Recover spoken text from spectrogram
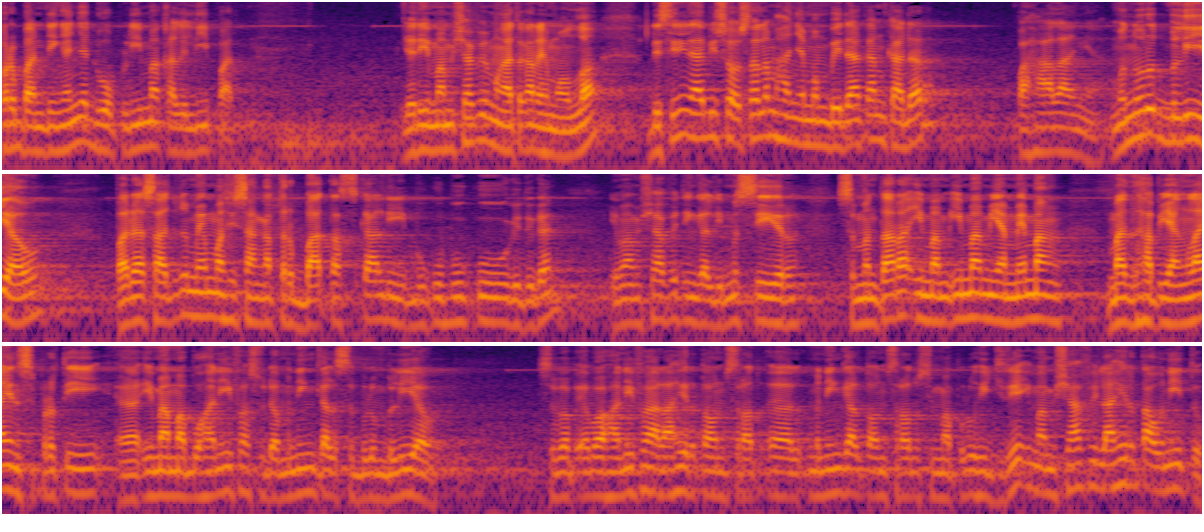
perbandingannya 25 kali lipat. Jadi Imam Syafi'i mengatakan rahimahullah di sini Nabi SAW hanya membedakan kadar pahalanya. Menurut beliau pada saat itu memang masih sangat terbatas sekali buku-buku gitu kan Imam Syafi'i tinggal di Mesir, sementara imam-imam yang memang madhab yang lain seperti uh, Imam Abu Hanifah sudah meninggal sebelum beliau. Sebab Abu Hanifah lahir tahun uh, meninggal tahun 150 Hijriah, Imam Syafi'i lahir tahun itu.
